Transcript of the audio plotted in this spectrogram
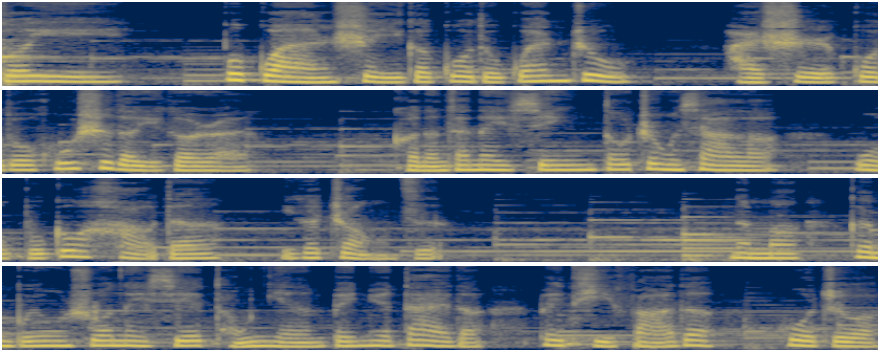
所以，不管是一个过度关注，还是过度忽视的一个人，可能在内心都种下了“我不够好”的一个种子。那么，更不用说那些童年被虐待的、被体罚的，或者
